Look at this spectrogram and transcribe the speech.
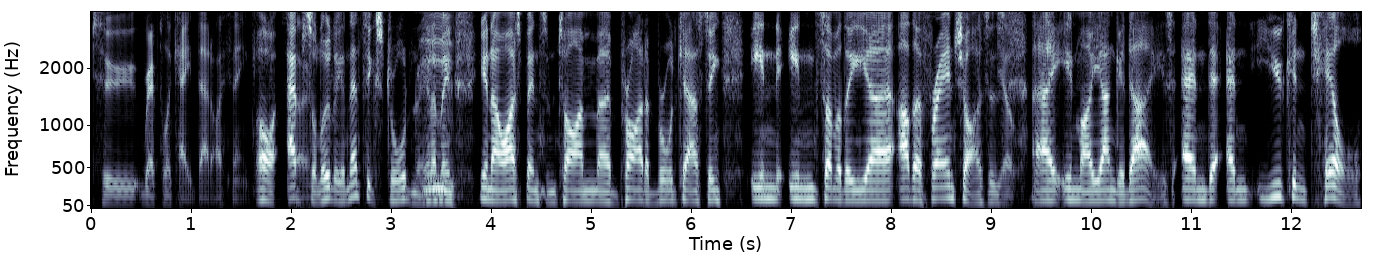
to replicate that. I think. Oh, So- absolutely, and that's extraordinary. And I mean, Mm. you know, I spent some time uh, prior to broadcasting in in some of the uh, other franchises Yep. uh, in my younger days, and and you can tell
